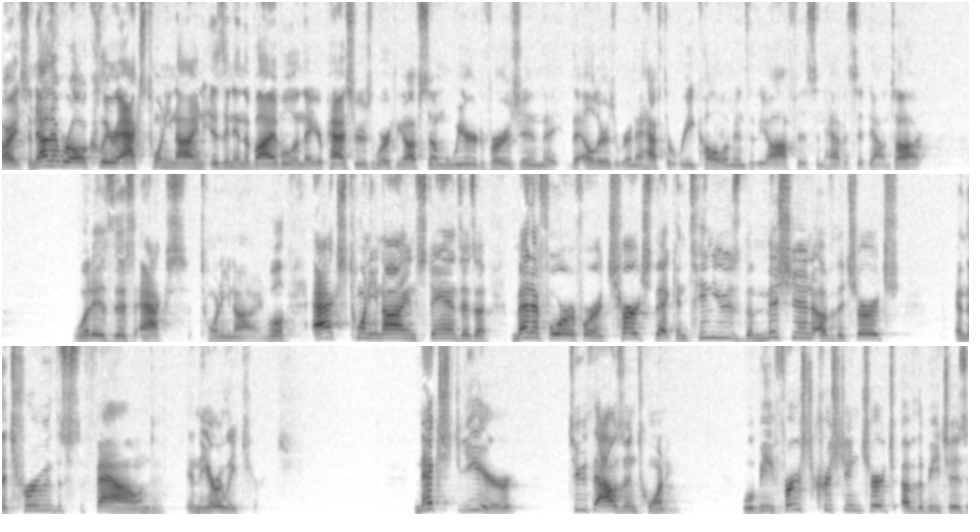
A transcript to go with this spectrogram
All right, so now that we're all clear, Acts 29 isn't in the Bible and that your pastor is working off some weird version that the elders were going to have to recall him into the office and have a sit down talk. What is this Acts 29? Well, Acts 29 stands as a metaphor for a church that continues the mission of the church and the truths found in the early church. Next year, 2020, will be First Christian Church of the Beach's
